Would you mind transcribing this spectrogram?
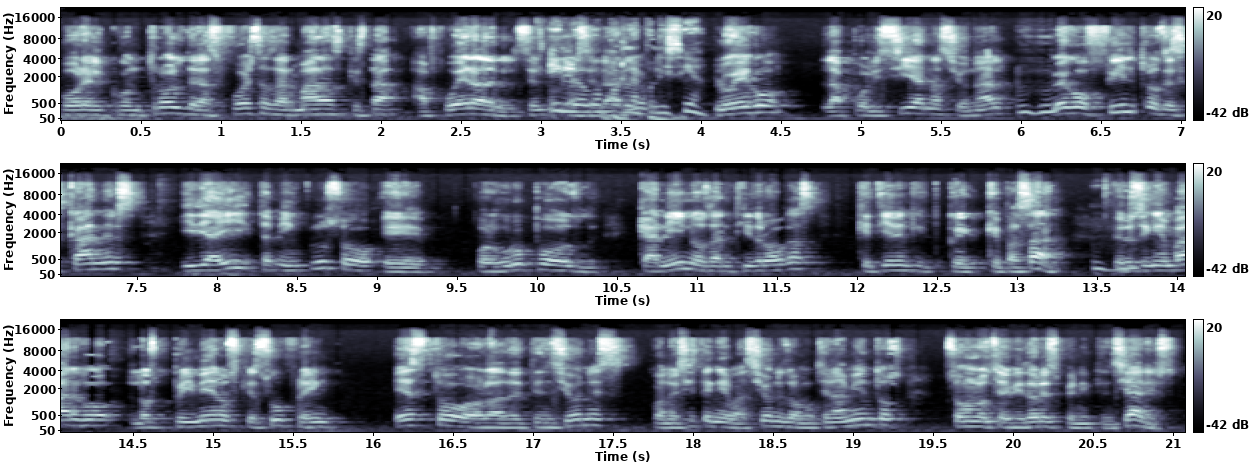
por el control de las Fuerzas Armadas que está afuera del centro y luego por la policía. Luego la Policía Nacional, luego filtros de escáneres y de ahí también incluso eh, por grupos caninos antidrogas que tienen que, pasar. Pero sin embargo, los primeros que sufren esto las detenciones, cuando existen evasiones o amotinamientos, son los servidores penitenciarios,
